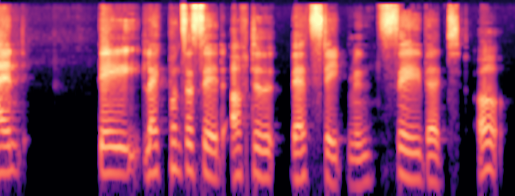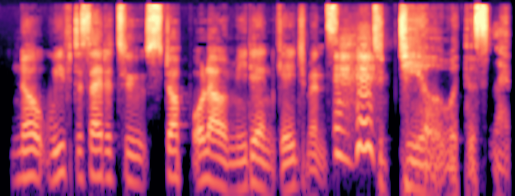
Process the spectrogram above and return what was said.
And they, like Puntsa said, after that statement, say that, oh, no, we've decided to stop all our media engagements to deal with this matter.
